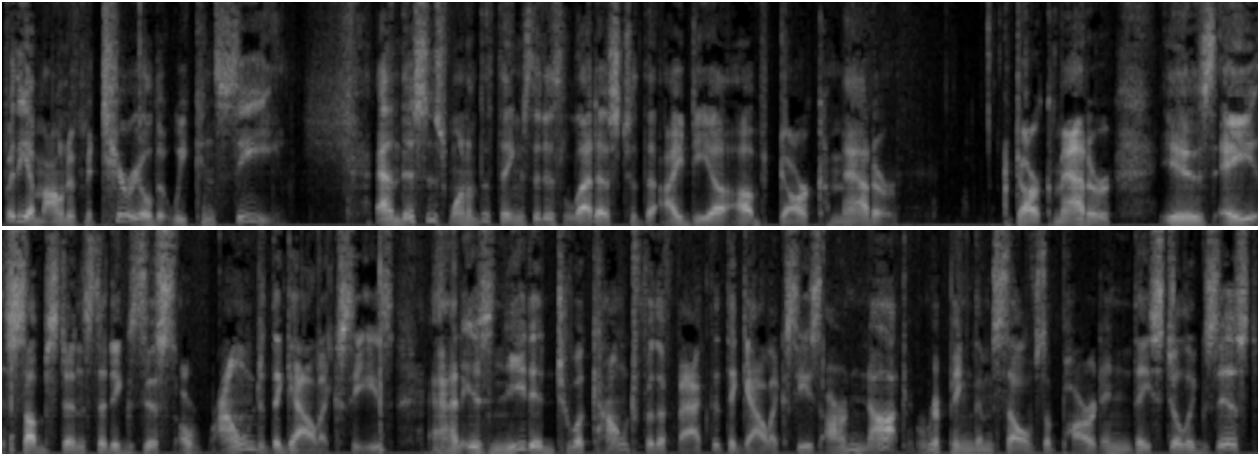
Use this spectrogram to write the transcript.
for the amount of material that we can see. And this is one of the things that has led us to the idea of dark matter. Dark matter is a substance that exists around the galaxies and is needed to account for the fact that the galaxies are not ripping themselves apart and they still exist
